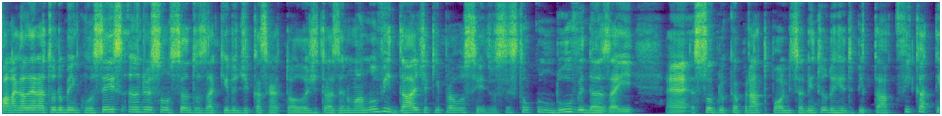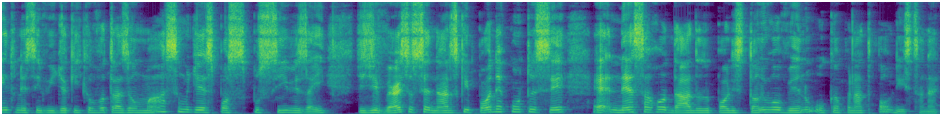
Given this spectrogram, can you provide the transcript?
Fala galera, tudo bem com vocês? Anderson Santos aqui do Dicas Cartola, trazendo uma novidade aqui para vocês. Vocês estão com dúvidas aí é, sobre o Campeonato Paulista dentro do Rio do Pitaco? Fica atento nesse vídeo aqui que eu vou trazer o máximo de respostas possíveis aí de diversos cenários que podem acontecer é, nessa rodada do Paulistão envolvendo o Campeonato Paulista, né?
